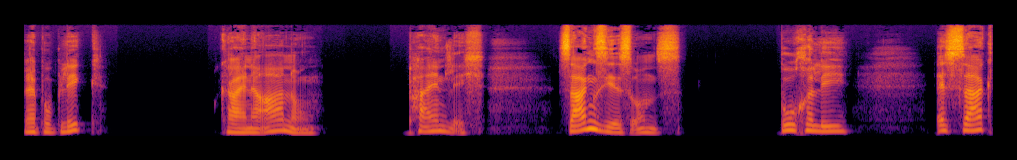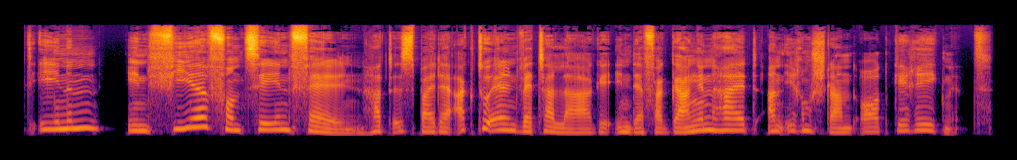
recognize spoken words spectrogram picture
Republik? Keine Ahnung. Peinlich. Sagen Sie es uns. Bucherli, es sagt Ihnen, in vier von zehn Fällen hat es bei der aktuellen Wetterlage in der Vergangenheit an Ihrem Standort geregnet.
